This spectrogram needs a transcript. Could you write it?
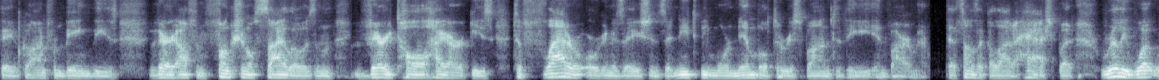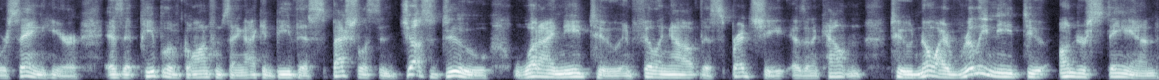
They've gone from being these very often functional silos and very tall hierarchies to flatter organizations that need to be more nimble to respond to the environment that sounds like a lot of hash, but really what we're saying here is that people have gone from saying, I can be this specialist and just do what I need to in filling out this spreadsheet as an accountant to no, I really need to understand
